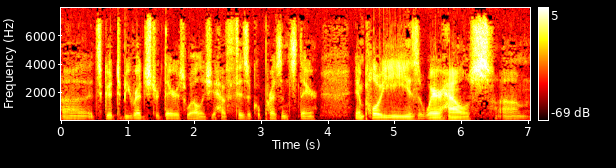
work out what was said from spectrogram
uh, it's good to be registered there as well, as you have physical presence there. Employees, a warehouse, um,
